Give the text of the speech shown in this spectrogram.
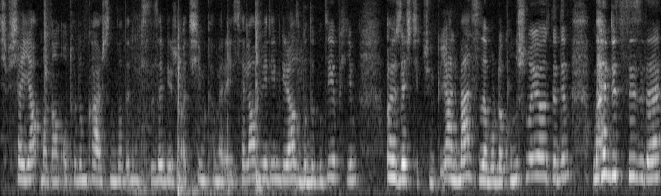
Hiçbir şey yapmadan oturdum karşınıza dedim ki size bir açayım kamerayı, selam vereyim, biraz bıdı bıdı yapayım. Özleştik çünkü. Yani ben size burada konuşmayı özledim. Bence siz de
